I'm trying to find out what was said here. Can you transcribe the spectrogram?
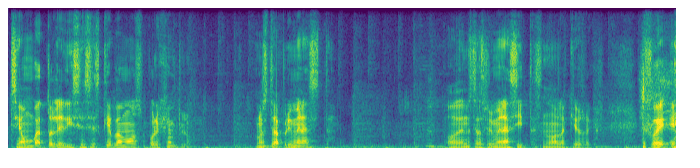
si a un vato le dices, es que vamos, por ejemplo, nuestra primera cita, o de nuestras primeras citas, no la quiero regar, fue,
